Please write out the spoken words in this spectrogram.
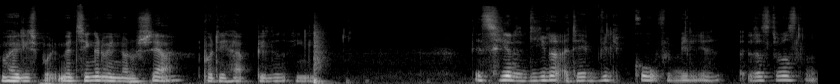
nu har jeg lige spurgt, hvad tænker du egentlig, når du ser på det her billede egentlig? Jeg tænker, det ligner, at det er en vildt god familie. Eller du ved, sådan,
